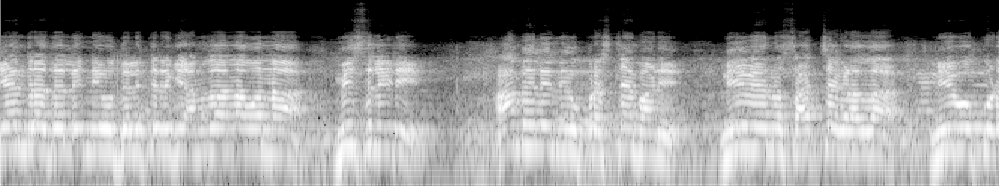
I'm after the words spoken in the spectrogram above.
ಕೇಂದ್ರದಲ್ಲಿ ನೀವು ದಲಿತರಿಗೆ ಅನುದಾನವನ್ನ ಮೀಸಲಿಡಿ. ಆಮೇಲೆ ನೀವು ಪ್ರಶ್ನೆ ಮಾಡಿ, ನೀವೇನು ಸಾಕ್ಷ್ಯಗಳಲ್ಲ, ನೀವು ಕೂಡ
